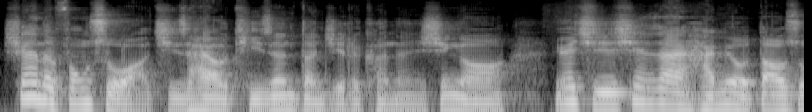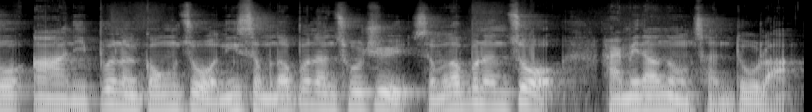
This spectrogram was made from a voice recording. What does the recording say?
现在的封锁啊，其实还有提升等级的可能性哦。因为其实现在还没有到说啊，你不能工作，你什么都不能出去，什么都不能做，还没到那种程度啦。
